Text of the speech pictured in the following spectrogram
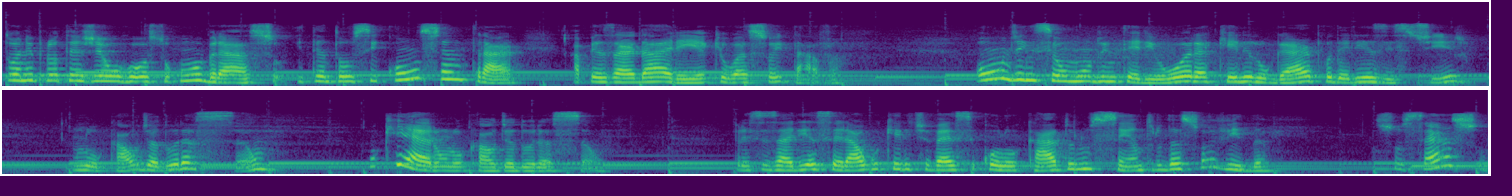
Tony protegeu o rosto com o braço e tentou se concentrar, apesar da areia que o açoitava. Onde em seu mundo interior aquele lugar poderia existir? Um local de adoração? O que era um local de adoração? Precisaria ser algo que ele tivesse colocado no centro da sua vida. Sucesso?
